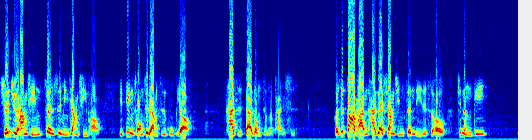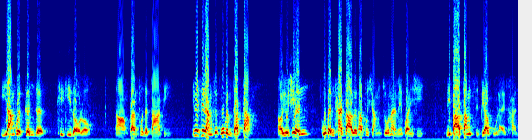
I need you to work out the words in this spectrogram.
选举行情正式鸣枪起跑。一定从这两只股票开始带动整个盘势，可是大盘还在箱型整理的时候，智能机一样会跟着 K K 落落啊，反复的打底。因为这两只股本比较大啊，有些人股本太大了，他不想做，那也没关系，你把它当指标股来看。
